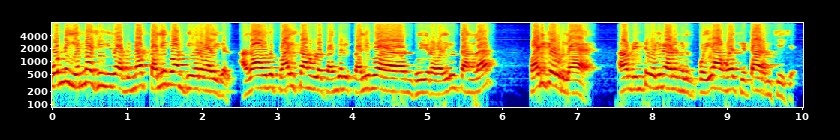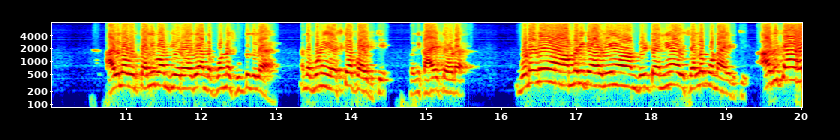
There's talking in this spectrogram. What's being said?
பொண்ணு என்ன செஞ்சது அப்படின்னா தலிபான் தீவிரவாதிகள் அதாவது பாகிஸ்தான் உள்ள தமிழ் தலிபான் தீவிரவாதிகள் தங்களை படிக்க விடல அப்படின்ட்டு வெளிநாடுகளுக்கு போய் அவங்க கிட்ட ஆரம்பிச்சிச்சு. அதில் ஒரு தலிபான் தீவிரவாதி அந்த பொண்ணை சுட்டுதுல. அந்த பொண்ணு எஸ்கேப் ஆயிடுச்சு கொஞ்சம் காயத்தோட. உடனே அமெரிக்காவிலையும் பிரிட்டன்லையும் அது செல்ல பொண்ணு ஆயிடுச்சு. அதுக்காக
